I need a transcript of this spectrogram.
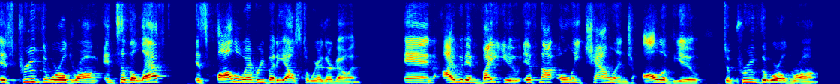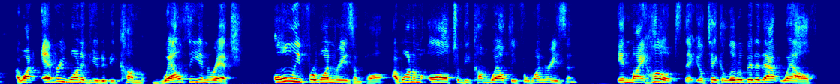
is prove the world wrong. And to the left is follow everybody else to where they're going. And I would invite you, if not only challenge all of you to prove the world wrong. I want every one of you to become wealthy and rich only for one reason, Paul. I want them all to become wealthy for one reason in my hopes that you'll take a little bit of that wealth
